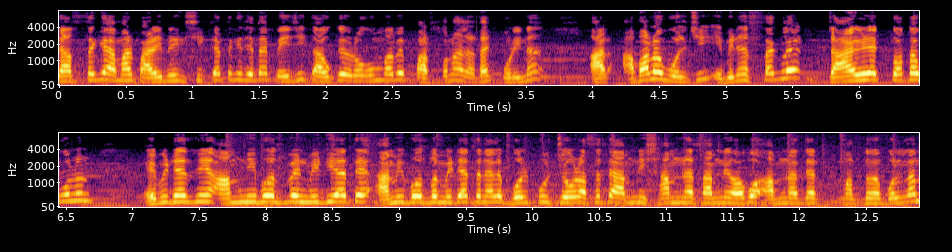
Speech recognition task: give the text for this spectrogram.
কাছ থেকে, আমার পারিবারিক শিক্ষা থেকে যেটা পেয়েছি, কাউকে ওরকমভাবে পার্সোনাল অ্যাটাক করি না। আর আবারও বলছি এভিডেন্স থাকলে ডাইরেক্ট কথা বলুন এভিডেন্স নিয়ে আপনি বসবেন মিডিয়াতে, আমি বসবো মিডিয়াতে, নাহলে বোলপুর চৌরাস্তাতে আপনি সামনাসামনি হব, আপনাদের মাধ্যমে বললাম।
